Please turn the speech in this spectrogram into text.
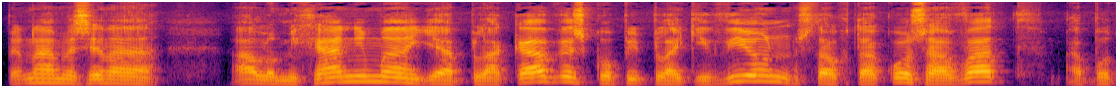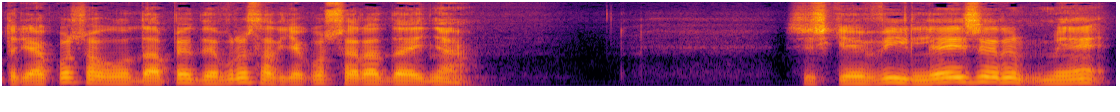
Περνάμε σε ένα άλλο μηχάνημα για πλακάδες, κοπή πλακιδίων στα 800 W από 385 ευρώ στα 249 συσκευή λέιζερ με,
